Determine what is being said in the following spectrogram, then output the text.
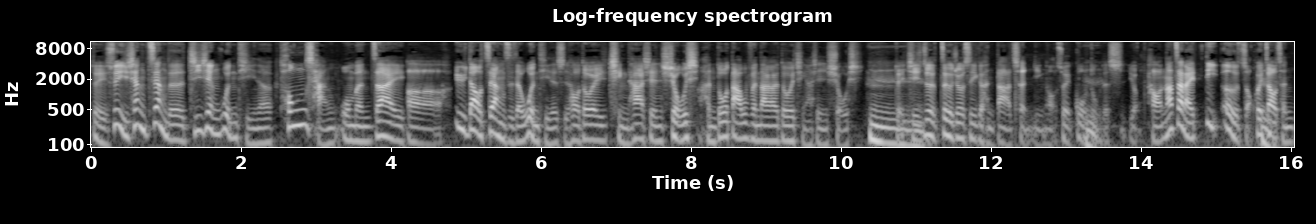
对，所以像这样的肌腱问题呢，通常我们在呃遇到这样子的问题的时候，都会请他先休息。很多大部分大概都会请他先休息。嗯，对，其实这这个就是一个很大的成因哦，所以过。度的使用。好，那再来第二种会造成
